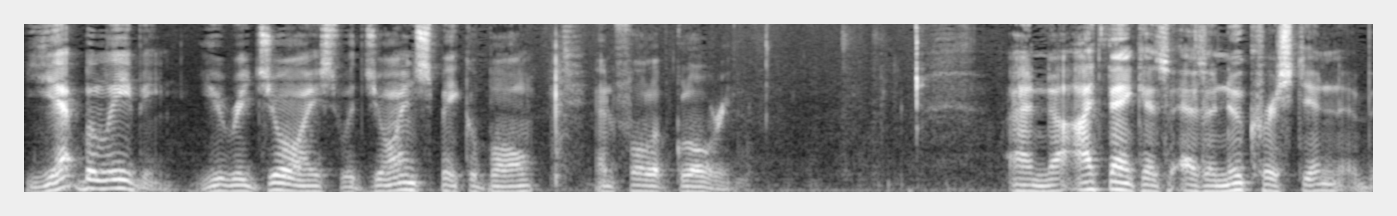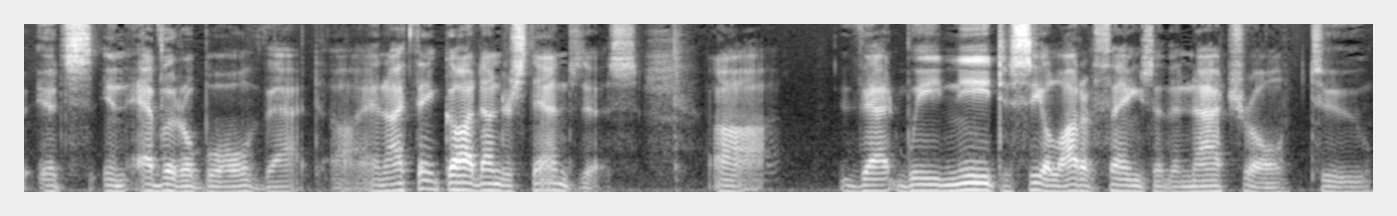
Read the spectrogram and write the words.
yet believing, you rejoice with joy unspeakable and full of glory. And uh, I think as, as a new Christian, it's inevitable that, uh, and I think God understands this, uh, that we need to see a lot of things in the natural to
